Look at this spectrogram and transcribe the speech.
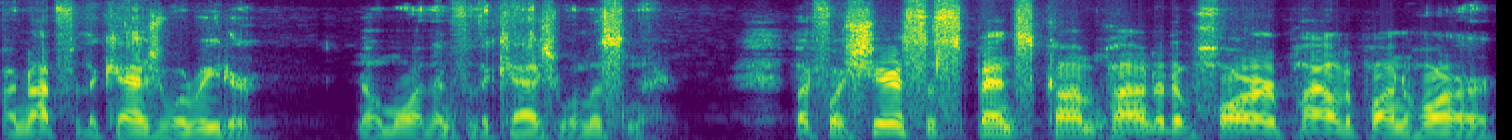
are not for the casual reader, no more than for the casual listener. But for sheer suspense compounded of horror piled upon horror,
